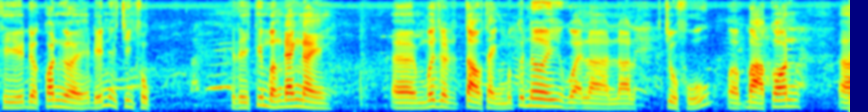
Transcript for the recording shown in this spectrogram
thì được con người đến để chinh phục. Thì cái mường đanh này ờ, mới được tạo thành một cái nơi gọi là là chủ phú, bà con à,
